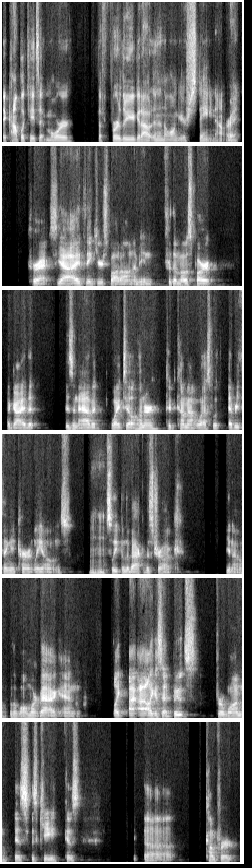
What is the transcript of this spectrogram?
it complicates it more the further you get out and then the longer you're staying out, right? Correct. Yeah, I think you're spot on. I mean, for the most part, a guy that is an avid whitetail hunter could come out west with everything he currently owns, mm-hmm. sleep in the back of his truck, you know, with a Walmart bag. And like I, I like I said, boots for one is is key because uh, comfort,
